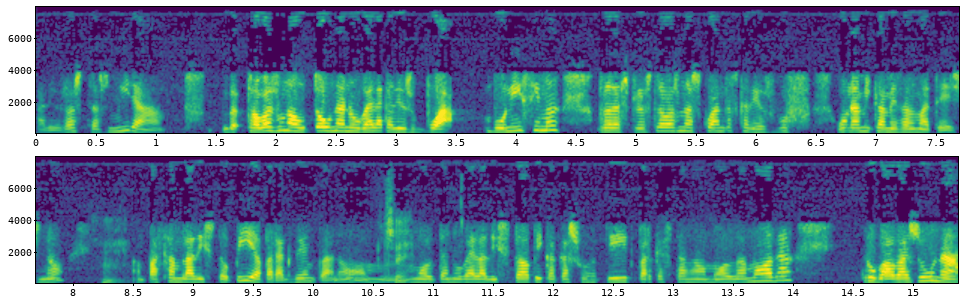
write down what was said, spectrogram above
que dius, ostres, mira, trobes un autor, una novel·la que dius, buah, boníssima, però després trobes unes quantes que dius, uf, una mica més el mateix, no? Mm. Em passa amb la distopia, per exemple, no? Sí. Molta novel·la distòpica que ha sortit perquè estava molt de moda, trobaves una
